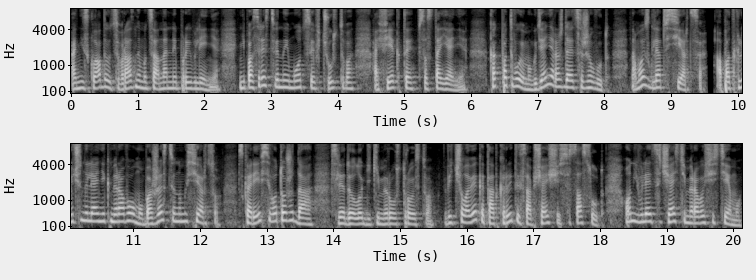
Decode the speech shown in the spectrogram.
Они складываются в разные эмоциональные проявления, непосредственные эмоции в чувства, аффекты, в состояние. Как по-твоему, где они рождаются, живут? На мой взгляд, в сердце. А подключены ли они к мировому, божественному сердцу? Скорее всего, тоже да, следуя логике мироустройства. Ведь человек — это открытый сообщающийся сосуд. Он является частью мировой системы.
